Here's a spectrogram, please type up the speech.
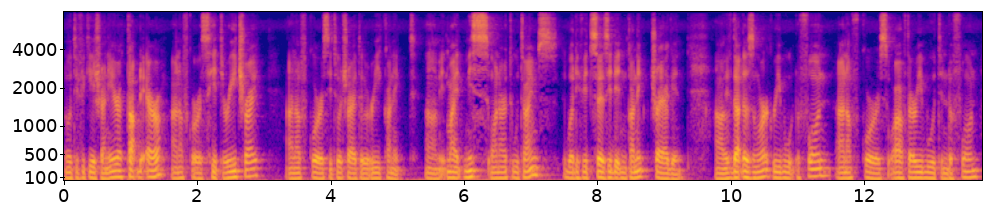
notification area, tap the error and of course hit retry. And of course, it will try to reconnect. Um, it might miss one or two times, but if it says it didn't connect, try again. Uh, if that doesn't work, reboot the phone. And of course, after rebooting the phone,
